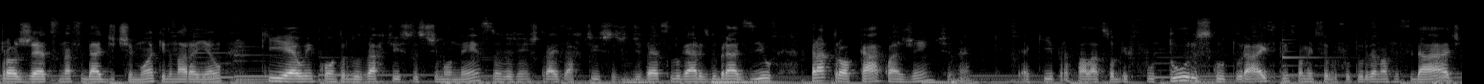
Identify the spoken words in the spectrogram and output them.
projetos na cidade de Timon, aqui no Maranhão, que é o encontro dos artistas timonenses, onde a gente traz artistas de diversos lugares do Brasil para trocar com a gente, né? Aqui para falar sobre futuros culturais, principalmente sobre o futuro da nossa cidade.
